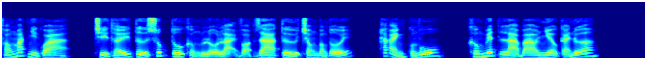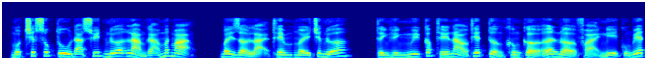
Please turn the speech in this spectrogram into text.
phóng mắt nhìn qua, chỉ thấy từ xúc tu khổng lồ lại vọt ra từ trong bóng tối, hắc ảnh cuốn vũ, không biết là bao nhiêu cái nữa. Một chiếc xúc tu đã suýt nữa làm gã mất mạng, bây giờ lại thêm mấy chiếc nữa, tình hình nguy cấp thế nào thiết tưởng không cờ ân phải nghĩ cũng biết.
